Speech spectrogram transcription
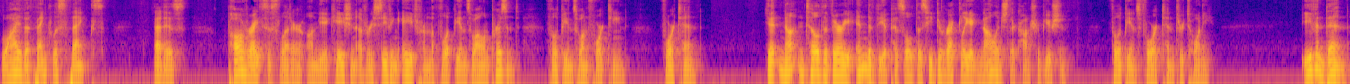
Why the thankless thanks? That is, Paul writes this letter on the occasion of receiving aid from the Philippians while imprisoned. Philippians 1:14, 4:10. Yet not until the very end of the epistle does he directly acknowledge their contribution. Philippians 4:10 through 20. Even then,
